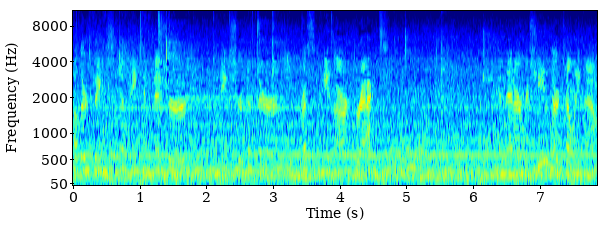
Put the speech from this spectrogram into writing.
other things so that they can measure and make sure that their recipes are correct. And then our machines are telling them,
